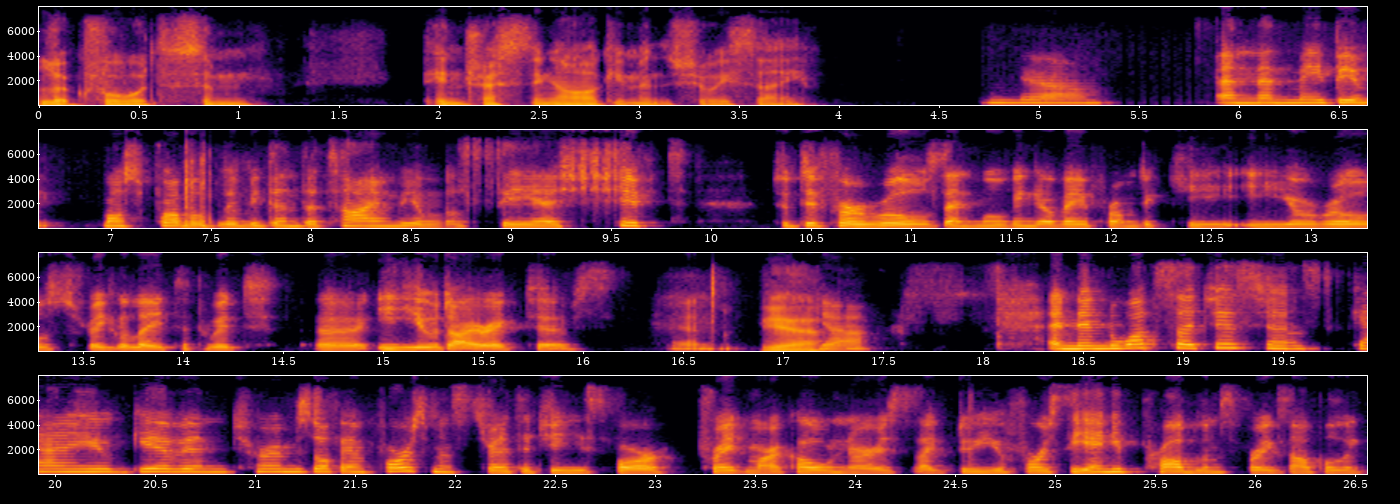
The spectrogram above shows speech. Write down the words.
look forward to some interesting arguments, shall we say? Yeah, and then maybe most probably within the time we will see a shift to differ rules and moving away from the key EU rules regulated with uh, EU directives. And yeah, yeah. And then what suggestions can you give in terms of enforcement strategies for trademark owners? Like, do you foresee any problems, for example, in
